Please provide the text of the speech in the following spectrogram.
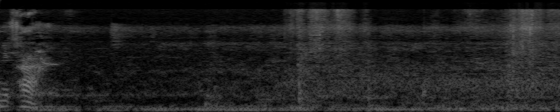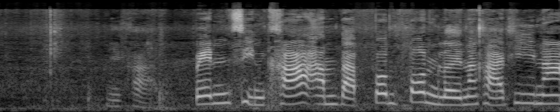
นี่ค่ะ นี่ค่ะ เป็นสินค้าอันดับต้นๆเลยนะคะ ที่น่า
